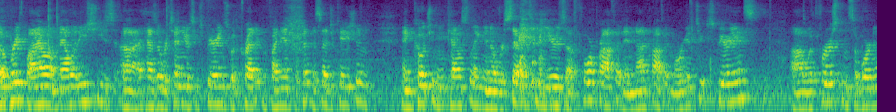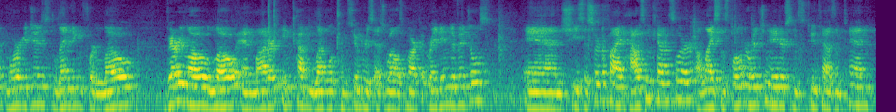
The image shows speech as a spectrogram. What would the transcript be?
So brief bio on Melody, she's, uh, has over 10 years' experience with credit and financial fitness education and coaching and counseling and over 17 years of for-profit and nonprofit mortgage experience uh, with first and subordinate mortgages, lending for low, very low, low and moderate income level consumers as well as market rate individuals. And she's a certified housing counselor, a licensed loan originator since 2010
